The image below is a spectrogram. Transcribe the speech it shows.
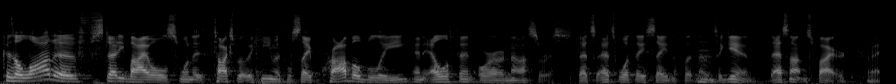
Because a lot of study Bibles, when it talks about behemoth, will say probably an elephant or a rhinoceros. That's that's what they say in the footnotes. Again, that's not inspired. Right.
